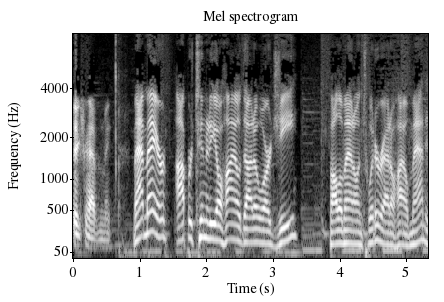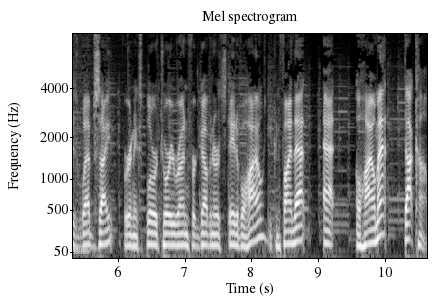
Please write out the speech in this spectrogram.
Thanks for having me. Matt Mayer, opportunityohio.org. Follow Matt on Twitter at Ohio Matt, his website for an exploratory run for governor of the state of Ohio. You can find that at ohiomatt.com.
